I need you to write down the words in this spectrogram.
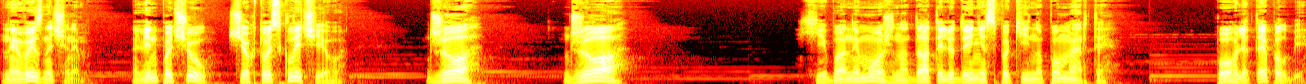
невизначеним. Він почув, що хтось кличе його. Джо, Джо. Хіба не можна дати людині спокійно померти? Погляд Еплбі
